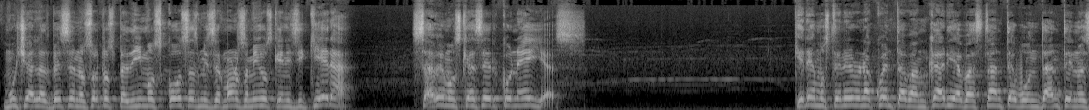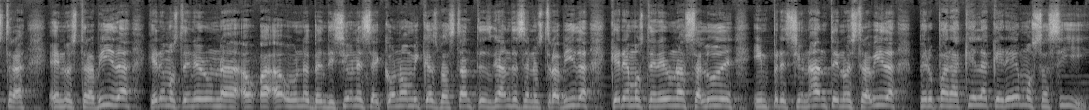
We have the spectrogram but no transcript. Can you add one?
Muchas de las veces nosotros pedimos cosas, mis hermanos amigos, que ni siquiera sabemos qué hacer con ellas. Queremos tener una cuenta bancaria bastante abundante en nuestra, en nuestra vida. Queremos tener una, unas bendiciones económicas bastante grandes en nuestra vida. Queremos tener una salud impresionante en nuestra vida. Pero ¿para qué la queremos así?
